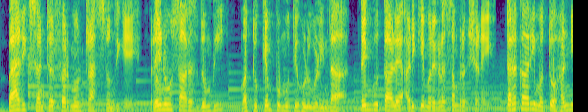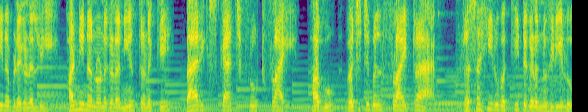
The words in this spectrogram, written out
ಬ್ಯಾರಿಕ್ ಸೆಂಟರ್ ಫೆರ್ಮೋನ್ ಟ್ರಾಪ್ಸ್ನೊಂದಿಗೆ ರೇನೋಸಾರಸ್ ದುಂಬಿ ಮತ್ತು ಕೆಂಪು ಮೂತಿ ಹುಳುಗಳಿಂದ ತೆಂಗು ತಾಳೆ ಅಡಿಕೆ ಮರಗಳ ಸಂರಕ್ಷಣೆ, ತರಕಾರಿ ಮತ್ತು ಹಣ್ಣಿನ ಬೆಳೆಗಳಲ್ಲಿ ಹಣ್ಣಿನ ನೊಣಗಳ ನಿಯಂತ್ರಣಕ್ಕೆ ಬ್ಯಾರಿಕ್ ಸ್ಕ್ಯಾಚ್ ಫ್ರೂಟ್ ಫ್ಲೈ ಹಾಗೂ ವೆಜಿಟೇಬಲ್ ಫ್ಲೈ ಟ್ರ್ಯಾಪ್. ರಸ ಹೀರುವ ಕೀಟಗಳನ್ನು ಹಿಡಿಯಲು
